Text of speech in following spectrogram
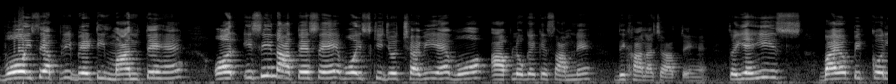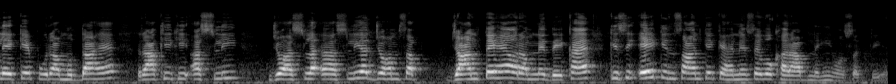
वो इसे अपनी बेटी मानते हैं और इसी नाते से वो इसकी जो छवि है वो आप लोगों के सामने दिखाना चाहते हैं। तो यही इस बायोपिक को लेके पूरा मुद्दा है राखी की असली जो असल असलियत जो हम सब जानते हैं और हमने देखा है किसी एक इंसान के कहने से वो खराब नहीं हो सकती है।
